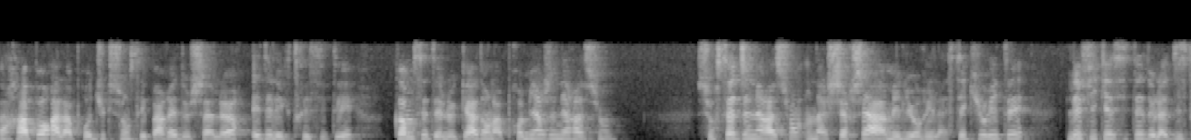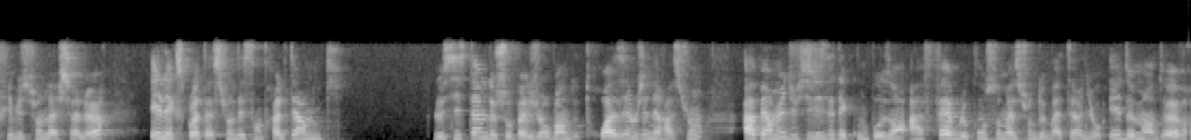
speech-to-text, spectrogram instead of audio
par rapport à la production séparée de chaleur et d'électricité, comme c'était le cas dans la première génération. Sur cette génération, on a cherché à améliorer la sécurité, l'efficacité de la distribution de la chaleur et l'exploitation des centrales thermiques. Le système de chauffage urbain de troisième génération a permis d'utiliser des composants à faible consommation de matériaux et de main-d'œuvre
